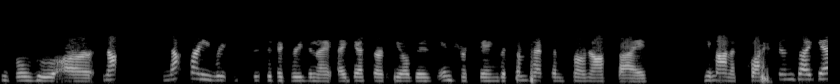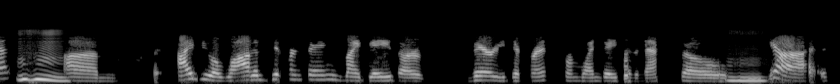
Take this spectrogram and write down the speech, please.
people who are not not for any re- specific reason. I, I guess our field is interesting, but sometimes I'm thrown off by the amount of questions I get. Mm-hmm. Um, I do a lot of different things. My days are very different from one day to the next. So, mm-hmm. yeah, as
